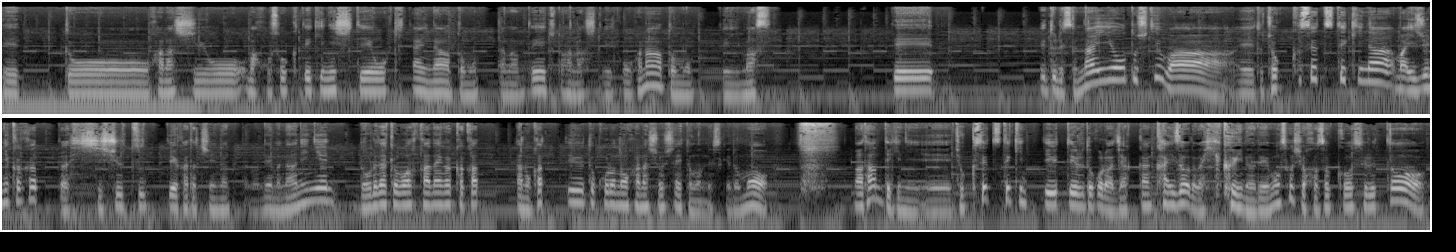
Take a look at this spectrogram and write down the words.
えっと、お話を、まあ、補足的にしておきたいなと思ったので、ちょっと話していこうかなと思っています。で、えっとですね、内容としては、えっと、直接的な、まあ、移住にかかった支出っていう形になったので、まあ、何にどれだけお金がかかったのかっていうところのお話をしたいと思うんですけども、まあ、端的に、えー、直接的って言っているところは若干解像度が低いので、もう少し補足をすると、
